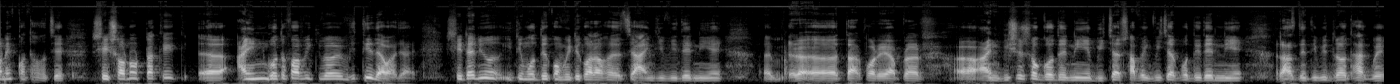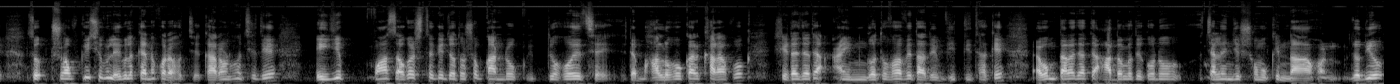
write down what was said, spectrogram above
অনেক কথা হচ্ছে। সেই সনদটাকে আইনগতভাবে কীভাবে ভিত্তি দেওয়া যায়, সেটা নিয়েও ইতিমধ্যে কমিটি করা হয়েছে আইনজীবীদের নিয়ে। তারপরে আপনার আইন বিশেষজ্ঞদের নিয়ে, বিচার, সাবেক বিচারপতিদের নিয়ে, রাজনীতিবিদরাও থাকবে। সো সব কিছু এগুলো কেন করা হচ্ছে? কারণ হচ্ছে যে, এই যে পাঁচ আগস্ট থেকে যত সব কাণ্ড হয়েছে এটা ভালো হোক আর খারাপ হোক, সেটা যাতে আইনগতভাবে তাদের ভিত্তি থাকে এবং তারা যাতে আদালতে কোনো চ্যালেঞ্জের সম্মুখীন না হন। যদিও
